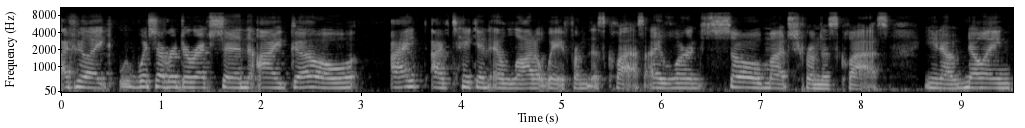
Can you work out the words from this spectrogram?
I feel like whichever direction I go, I I've taken a lot away from this class. I learned so much from this class. You know, knowing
